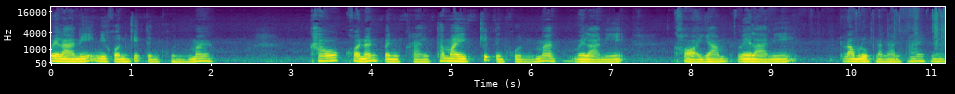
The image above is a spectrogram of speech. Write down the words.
เวลานี้มีคนคิดถึงคุณมาก เขาคนนั้นเป็นใครทำไมคิดถึงคุณมาก เวลานี้ ขอย้ำเวลานี้ เรารูปพลังงานไพ่นะ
